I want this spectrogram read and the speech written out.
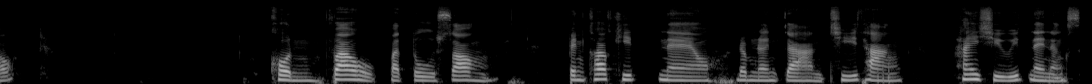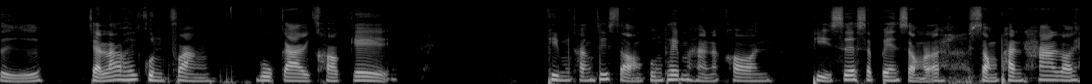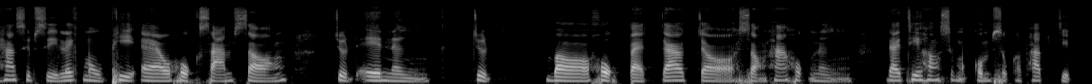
คนเฝ้าประตูซ่อง เป็นข้อคิดแนวดำเนินการชี้ทางให้ชีวิตในหนังสือ จะเล่าให้คุณฟังบูกายคอเก้พิมพ์ครั้งที่สองกรุงเทพมหานคร ผีเสื้อสเปน2 2 5 5 4 เลขหมู่ PL 632จุด A1 จุดบ689จอ2561 ได้ที่ห้องสมุดกรมสุขภาพจิต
